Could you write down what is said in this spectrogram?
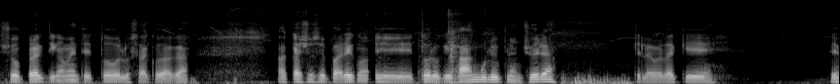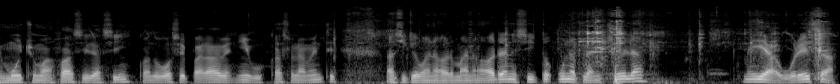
Yo prácticamente todo lo saco de acá. Acá yo separé eh, todo lo que es ángulo y planchuela que la verdad que es mucho más fácil así. Cuando vos separás venís y buscás solamente. Así que bueno hermano ahora necesito una planchuela media gruesa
